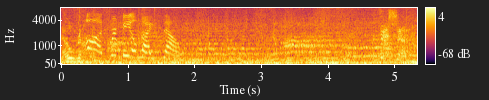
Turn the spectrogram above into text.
No re- Oz, reveal thyself! Fisher!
